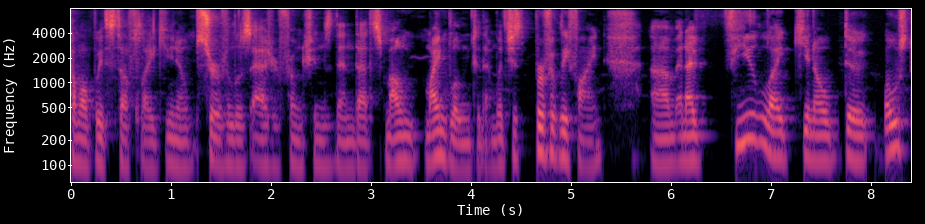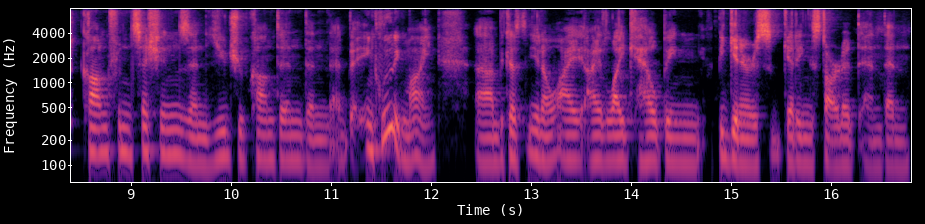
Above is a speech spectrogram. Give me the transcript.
come up with stuff like you know serverless azure functions then that's mind-blowing to them which is perfectly fine. Um, and i feel like you know the most conference sessions and youtube content and, and including mine uh, because you know I, I like helping beginners getting started and then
